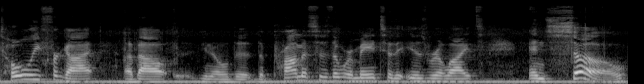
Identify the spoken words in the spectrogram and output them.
Totally forgot about, you know, the, the promises that were made to the Israelites. And so,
